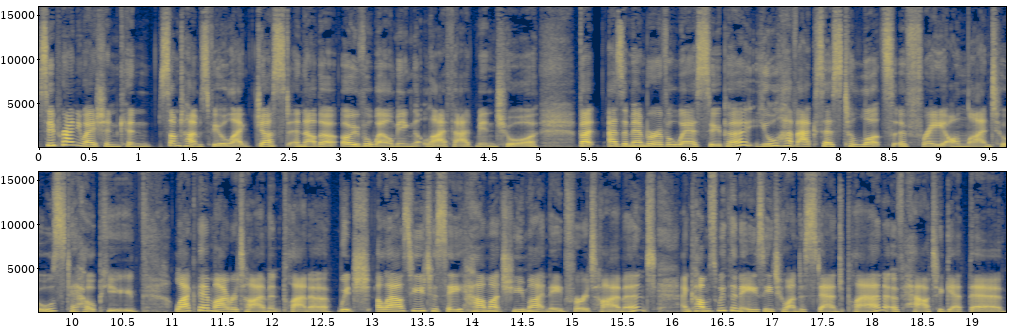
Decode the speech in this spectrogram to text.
Superannuation can sometimes feel like just another overwhelming life admin chore. But as a member of Aware Super, you'll have access to lots of free online tools to help you, like their My Retirement Planner, which allows you to see how much you might need for retirement and comes with an easy to understand plan of how to get there.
